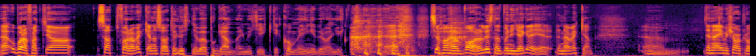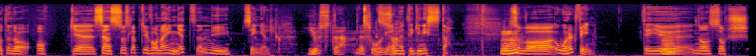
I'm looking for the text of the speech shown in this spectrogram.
Eh, och bara för att jag satt förra veckan och sa att jag lyssnar bara på gammal musik, det kommer inget bra nytt. Så har jag bara lyssnat på nya grejer den här veckan. Ehm, den här Amy Shark-låten då och sen så släppte ju Vonna Inget en ny singel Just det, det såg jag. som hette Gnista mm. som var oerhört fin. Det är ju Mm. någon sorts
